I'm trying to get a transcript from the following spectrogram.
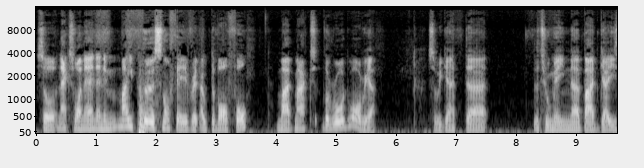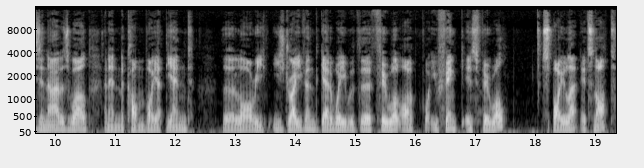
So next one then, and in my personal favourite out of all four, Mad Max The Road Warrior. So we get uh, the two main uh, bad guys in that as well, and then the convoy at the end. The lorry he's driving to get away with the fuel, or what you think is fuel. Spoiler, it's not.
